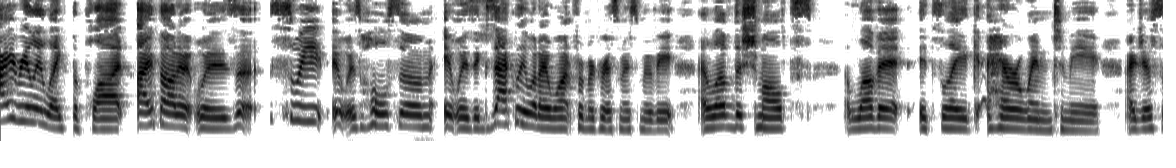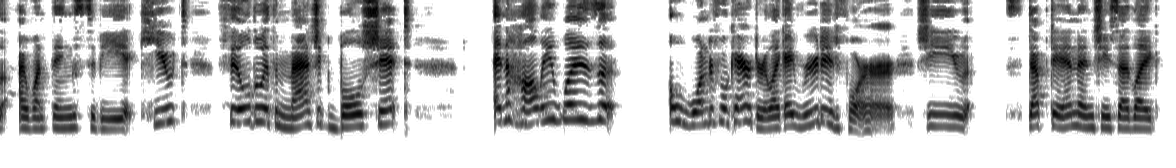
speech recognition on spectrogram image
I really liked the plot. I thought it was sweet. It was wholesome. It was exactly what I want from a Christmas movie. I love the schmaltz. I love it. It's like heroin to me. I just, I want things to be cute, filled with magic bullshit. And Holly was a wonderful character. Like, I rooted for her. She stepped in and she said, like,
